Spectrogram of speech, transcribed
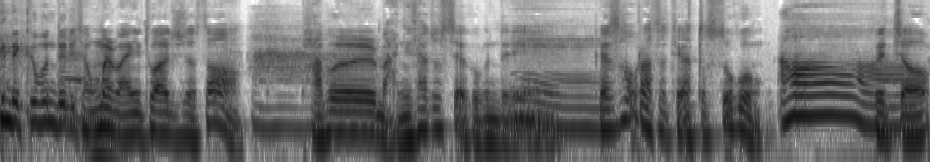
근데 그분들이 정말 많이 도와주셔서 아. 밥을 많이 사줬어요. 그분들이. 예. 그래서 서울 와서 제가 또 쏘고 아. 그랬죠.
